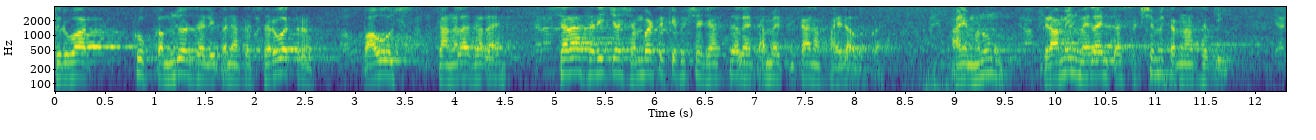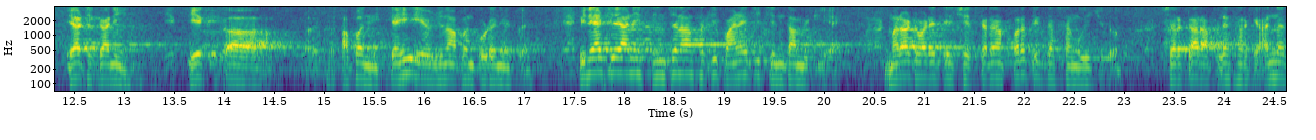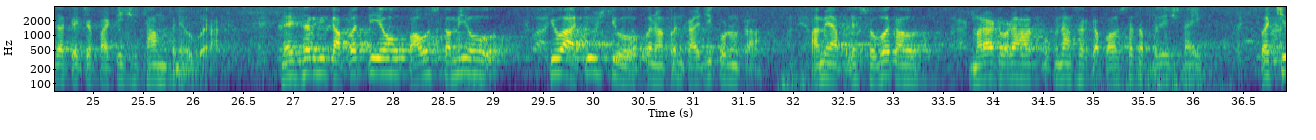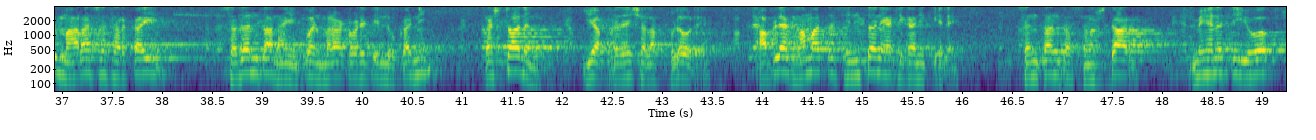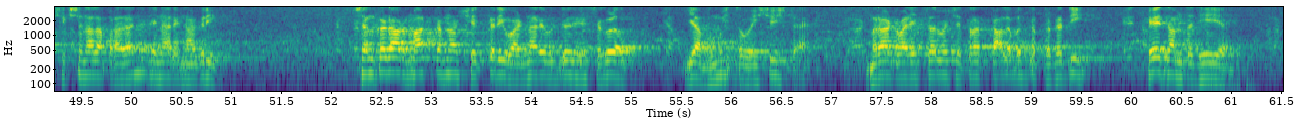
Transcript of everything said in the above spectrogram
सुरुवात खूप कमजोर झाली पण आता सर्वत्र पाऊस चांगला झाला आहे सरासरीच्या शंभर टक्केपेक्षा जास्त झाला आहे त्यामुळे पिकांना फायदा होतो आहे आणि म्हणून ग्रामीण महिलांच्या सक्षमीकरणासाठी या ठिकाणी एक आपण त्याही योजना आपण पुढे नेतो आहे पिण्याचे आणि सिंचनासाठी पाण्याची चिंता मिटली आहे. मराठवाड्यातील शेतकऱ्यांना परत एकदा सांगू इच्छितो सरकार आपल्यासारख्या अन्नदात्याच्या पाठीशी ठामपणे उभं राहतं नैसर्गिक आपत्ती हो पाऊस कमी हो किंवा अतिवृष्टी हो पण आपण काळजी करू नका. आम्ही आपल्यासोबत आहोत. मराठवाडा हा कोकणासारखा पावसाचा प्रदेश नाही. पश्चिम महाराष्ट्रासारखाही सदनता नाही पण मराठवाड्यातील लोकांनी कष्टानं या प्रदेशाला फुलवलं आहे आपल्या घामाचं सिंचन या ठिकाणी केलं आहे संतांचा संस्कार मेहनती युवक शिक्षणाला प्राधान्य देणारे नागरिक संकटावर मात करणारे शेतकरी वाढणारे उद्योग हे सगळं या भूमीचं वैशिष्ट्य आहे. मराठवाड्यात सर्व क्षेत्रात कालबद्ध प्रगती हेच आमचं ध्येय आहे.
